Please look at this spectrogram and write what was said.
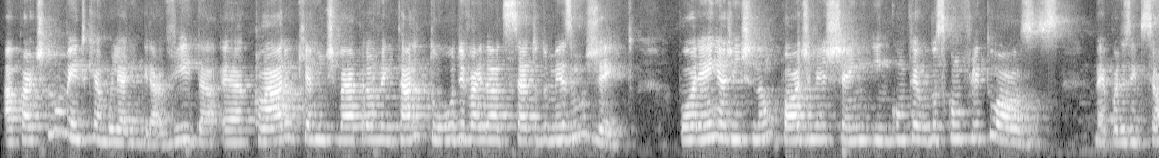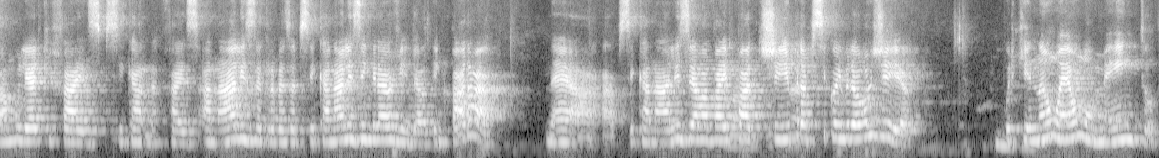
A partir do momento que a mulher engravida, é claro que a gente vai aproveitar tudo e vai dar certo do mesmo jeito. Porém, a gente não pode mexer em, em conteúdos conflituosos. Né? Por exemplo, se é uma mulher que faz, faz análise através da psicanálise engravida, ela tem que parar né, a, a psicanálise ela vai partir para a psicoembriologia, porque não é o momento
